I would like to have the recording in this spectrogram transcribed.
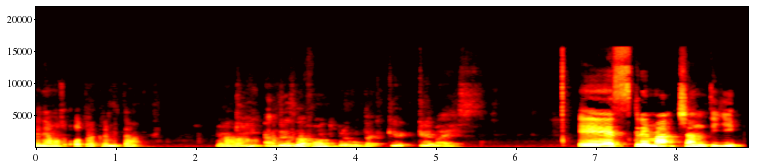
Que teníamos otra cremita. Por aquí, Andrés Lafont pregunta qué crema es. Es crema chantilly.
